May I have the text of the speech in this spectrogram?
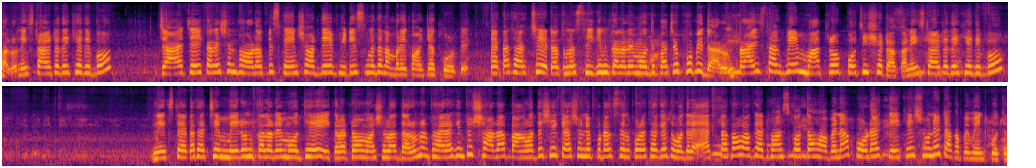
ভালো। নেক্সট আরেকটা দেখিয়ে দেবো। যার যেই কালেকশন ভালো লাগবে স্ক্রিনশট দিয়ে ভিডিও স্ক্রিনে নাম্বারে কন্ট্যাক্ট করবে। একা থাকছে, এটা তোমরা সিগিন কালারের মধ্যে পাচ্ছ, খুবই দারুণ। প্রাইস থাকবে মাত্র পঁচিশশো টাকা। নেক্সট আরেকটা দেখিয়ে দেবো। নেক্সট একা থাকছে মেরুন কালারের মধ্যে এই কালারটাও মার্শাল্লাহ দারুণ আর ভাইরা কিন্তু সারা বাংলাদেশে ক্যাশ অনে প্রোডাক্ট সেল করে থাকে। তোমাদের এক টাকাও আগে অ্যাডভান্স করতে হবে না। প্রোডাক্ট দেখে শুনে টাকা পেমেন্ট করতে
